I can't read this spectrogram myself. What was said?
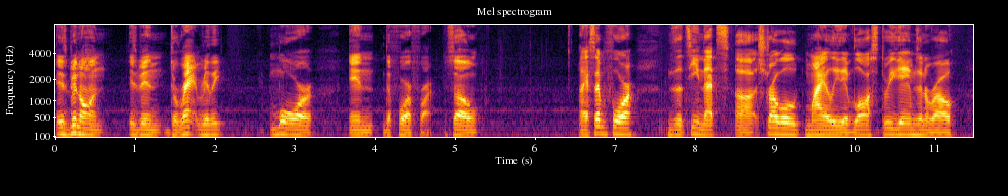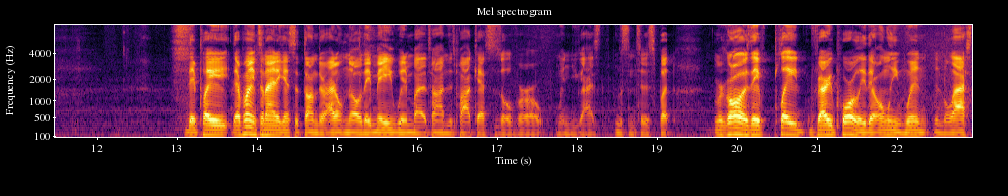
has been on has been Durant really more in the forefront. So like I said before, this is a team that's uh, struggled mightily. They've lost three games in a row. They play. They're playing tonight against the Thunder. I don't know. They may win by the time this podcast is over or when you guys listen to this. But regardless, they've played very poorly. Their only win in the last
